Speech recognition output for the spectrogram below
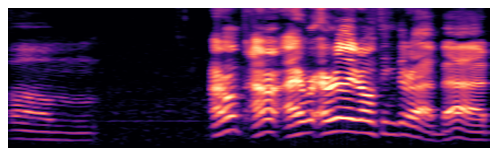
Um. I don't. I don't. I really don't think they're that bad.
